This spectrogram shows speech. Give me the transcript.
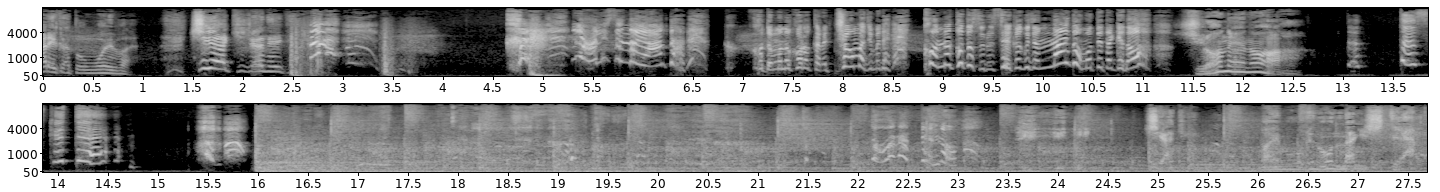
誰かと思えば千秋じゃねえか。何すんのよあんた。子供の頃から超真面目でこんなことする性格じゃないと思ってたけど。知らねえな。助けて。どどうなってんの？千秋お前も俺の女にしてやる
